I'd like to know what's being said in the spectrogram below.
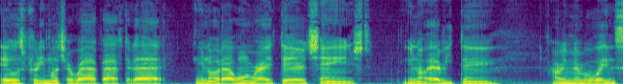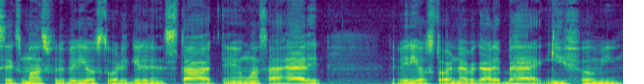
it was pretty much a wrap after that. You know, that one right there changed. You know, everything. I remember waiting six months for the video store to get it in stock. Then once I had it, the video store never got it back. You feel me?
